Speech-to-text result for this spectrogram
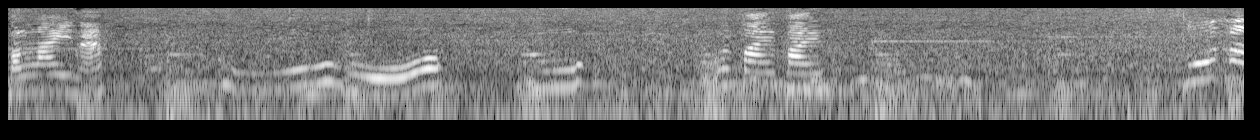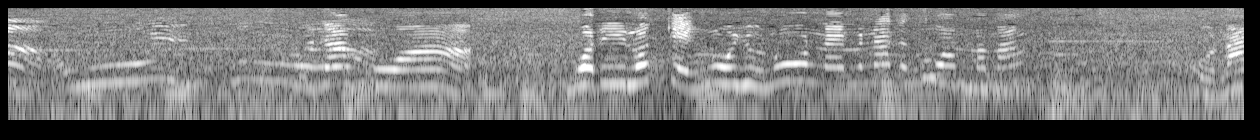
บ้านไร่นะโอ้โหดูอุ้ยไปไปนู่นอะอุ้ยน่ากลัวพอดีรถเก๋งหนูอยู่นู่นไงไม่น่าจะท่วมแล้วมั้งโหน่า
